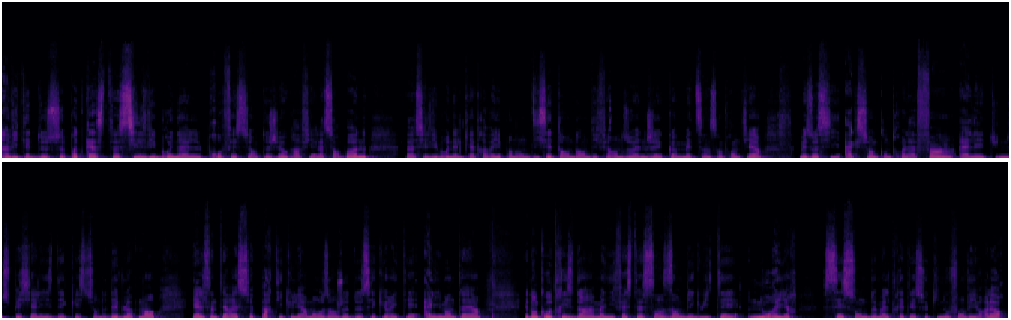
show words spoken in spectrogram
Invité de ce podcast, Sylvie Brunel, professeure de géographie à la Sorbonne. Euh, Sylvie Brunel qui a travaillé pendant 17 ans dans différentes ONG comme Médecins sans frontières, mais aussi Action contre la faim. Elle est une spécialiste des questions de développement et elle s'intéresse particulièrement aux enjeux de sécurité alimentaire. Et donc autrice d'un manifeste sans ambiguïté, Nourrir cessons de maltraiter ceux qui nous font vivre. Alors,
